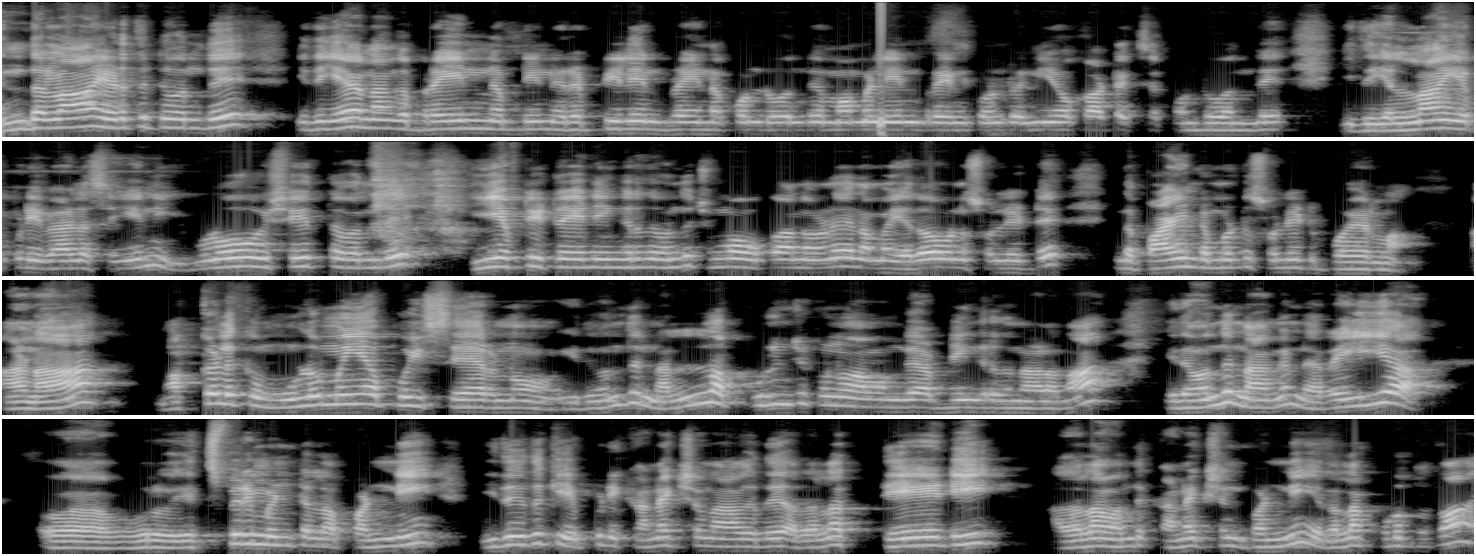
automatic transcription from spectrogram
எந்தெல்லாம் எடுத்துட்டு வந்து இது ஏன் நாங்கள் பிரெயின் அப்படின்னு ரெப்டிலியன் பிரெயினை கொண்டு வந்து மமலியன் பிரெயின் கொண்டு நியோ காட்டெக்ஸை கொண்டு வந்து இது எல்லாம் எப்படி வேலை செய்யணும் இவ்வளோ விஷயத்த வந்து இஎஃப்டி ட்ரைனிங்கிறது வந்து சும்மா உட்காந்தோடனே நம்ம ஏதோ ஒன்று சொல்லிட்டு இந்த பாயிண்ட்டை மட்டும் சொல்லிட்டு போயிடலாம். ஆனால் மக்களுக்கு முழுமையாக போய் சேரணும். இது வந்து நல்லா புரிஞ்சுக்கணும் அவங்க அப்படிங்கிறதுனால தான் இதை வந்து நாங்கள் நிறைய ஒரு எக்ஸ்பெரிமெண்டலாக பண்ணி இது இதுக்கு எப்படி கனெக்ஷன் ஆகுது அதெல்லாம் தேடி அதெல்லாம் வந்து கனெக்ஷன் பண்ணி இதெல்லாம் கொடுத்து தான்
